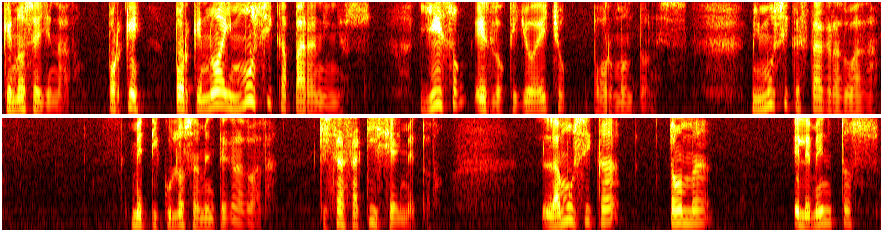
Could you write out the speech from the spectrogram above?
que no se ha llenado. ¿Por qué? Porque no hay música para niños. Y eso es lo que yo he hecho por montones. Mi música está graduada, meticulosamente graduada. Quizás aquí sí hay método. La música toma elementos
